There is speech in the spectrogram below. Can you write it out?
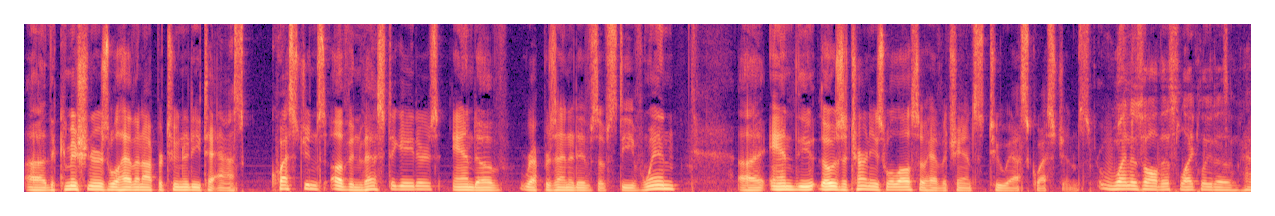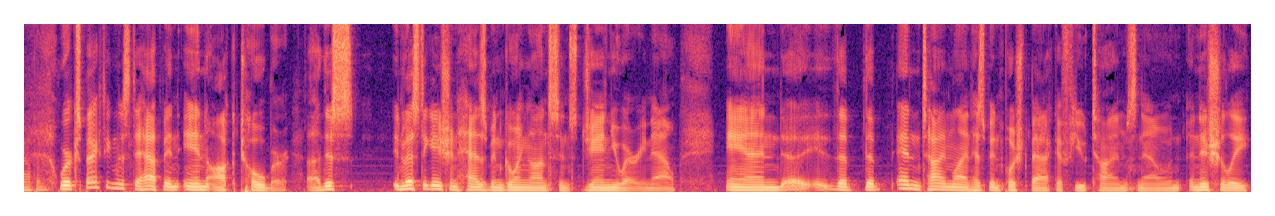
Uh, the commissioners will have an opportunity to ask questions of investigators and of representatives of Steve Wynn. Uh, and the, those attorneys will also have a chance to ask questions. When is all this likely to happen? We're expecting this to happen in October. Uh, this investigation has been going on since January now, and uh, the the end timeline has been pushed back a few times now. Initially,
